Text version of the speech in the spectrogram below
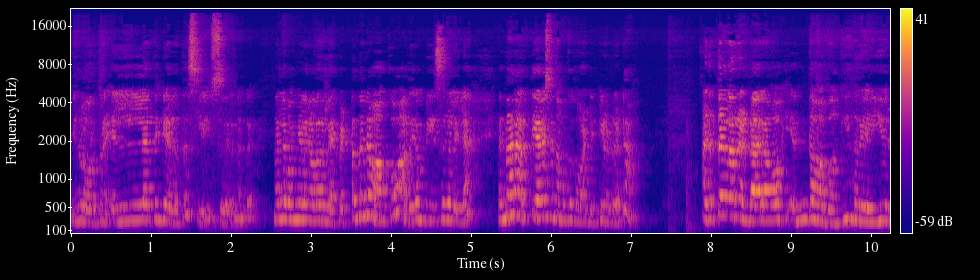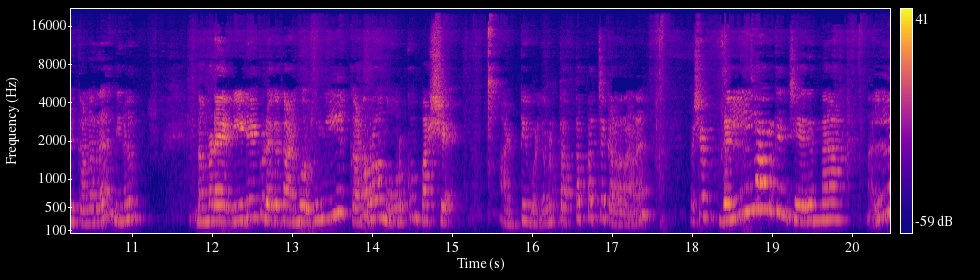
നിങ്ങൾ ഓർത്തണം എല്ലാത്തിന്റെ അകത്ത് സ്ലീവ്സ് വരുന്നുണ്ട്. നല്ല ഭംഗിയുള്ള കളറല്ലേ പെട്ടെന്ന് തന്നെ വാങ്ങുമോ അധികം പീസുകളില്ല എന്നാലും അത്യാവശ്യം നമുക്ക് ക്വാണ്ടിറ്റി ഉണ്ട് കേട്ടോ. അടുത്ത കളർ ഉണ്ടാലോ എന്താ ഭംഗി എന്നറിയാം? ഈ ഒരു കളറ് നിങ്ങൾ നമ്മുടെ വീഡിയോ കൂടെ ഒക്കെ കാണുമ്പോൾ ഈ കളറോ ഓർക്കും. പക്ഷേ അടിപൊളി. നമ്മുടെ തത്തപ്പച്ച കളറാണ് പക്ഷെ ഇതെല്ലാവർക്കും ചേരുന്ന നല്ല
